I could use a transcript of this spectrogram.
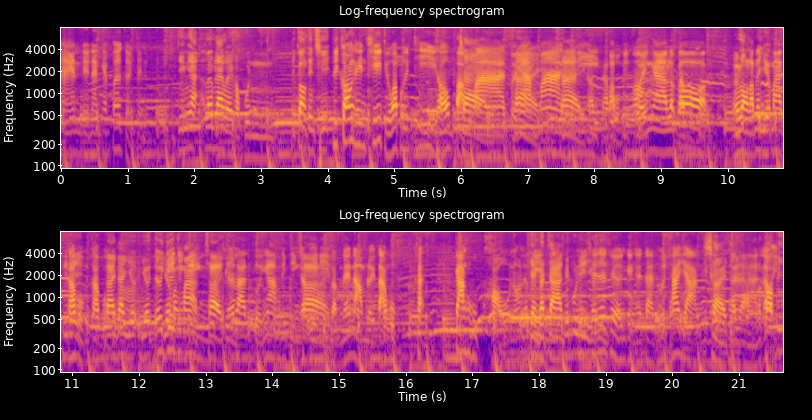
งานเดินนันแคมเปอร์เกิดขึ้นจ ริงเนี่ยเริ่มแรกเลยขอบคุณพี่ก้องเทนชิ พี่ก้องเทนชีถือว่าพื้นที่เขาปรับใช่มาสวยงามมากใช่ที่นี่ครับครับปรับผมพี่สก้องวยงามแล้วก็เรารองรับได้เยอะมากที่ครับนี่ผมครับผม ได้ได้เยอะเยอะเยอะเยอะจริงมากๆๆใช่พี่ แล้วร้านสวยงามจริงๆครับใช่ที่นี่แบบแนะนำเลยตามหุบกลางหุบเขาเนาะแล้วแก่งกระจานเพชรบุรี มีเชิญเชิญเก่งกระจานด้วยท่ายางนี่นะใช่ท่ายางแล้วก็พี่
